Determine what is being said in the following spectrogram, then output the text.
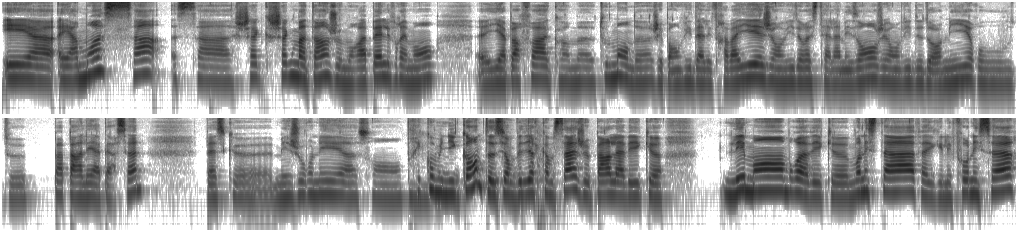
Et, euh, et, à moi, ça, ça chaque, chaque matin, je me rappelle vraiment, euh, il y a parfois, comme euh, tout le monde, hein, j'ai pas envie d'aller travailler, j'ai envie de rester à la maison, j'ai envie de dormir ou de pas parler à personne. Parce que mes journées sont très mm. communicantes, si on peut dire comme ça. Je parle avec les membres, avec mon staff, avec les fournisseurs.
